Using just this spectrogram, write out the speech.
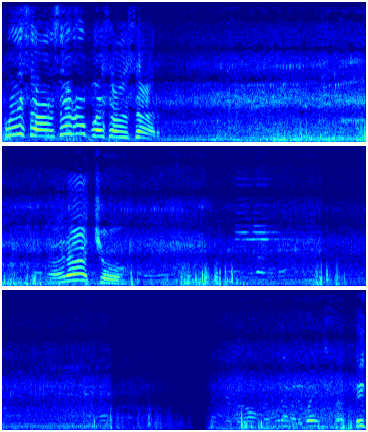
¿Puedes avanzar o no puedes avanzar? Vergüenza. Eh,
